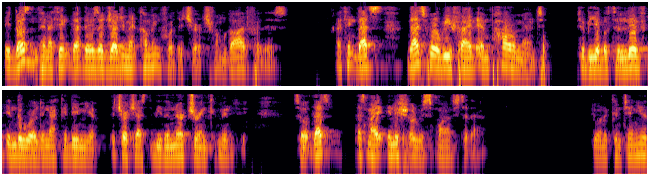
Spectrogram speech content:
It doesn't, and I think that there's a judgment coming for the church from God for this. I think that's, that's where we find empowerment to be able to live in the world in academia. The church has to be the nurturing community. So that's, that's my initial response to that. Do you want to continue?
